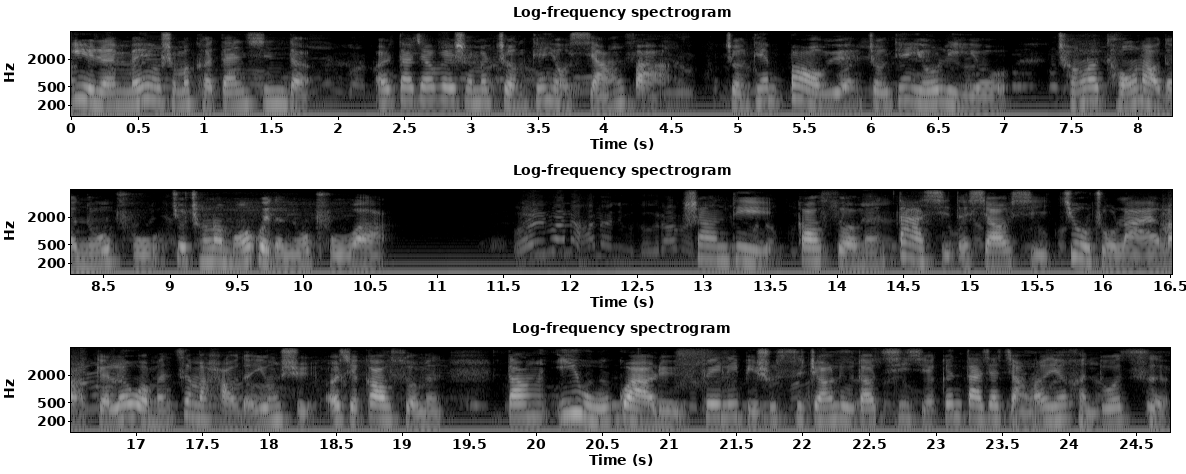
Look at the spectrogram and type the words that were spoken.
一人没有什么可担心的，而大家为什么整天有想法，整天抱怨，整天有理由，成了头脑的奴仆，就成了魔鬼的奴仆啊？上帝告诉我们大喜的消息，救主来了，给了我们这么好的应许，而且告诉我们，当一无挂虑。菲利比书四章六到七节跟大家讲了也很多次，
